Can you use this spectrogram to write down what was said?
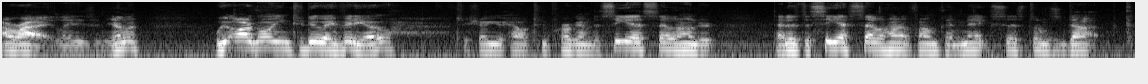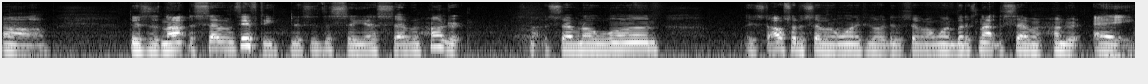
Alright, ladies and gentlemen, we are going to do a video to show you how to program the CS700. That is the CS700 from ConnectSystems.com. This is not the 750, this is the CS700. It's not the 701. It's also the 701 if you want to do the 701, but it's not the 700A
